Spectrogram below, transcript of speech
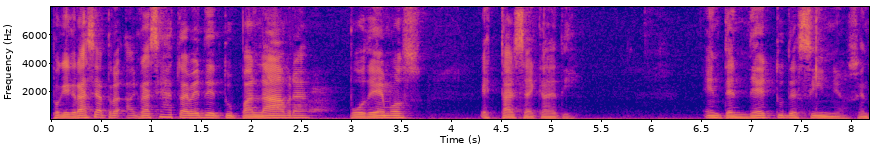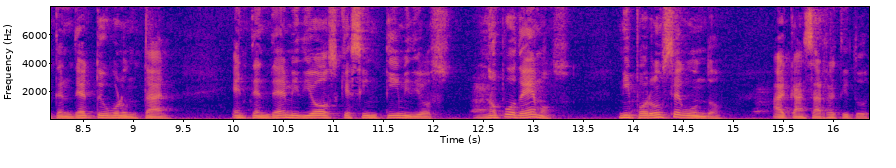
Porque gracias a, gracias a través de tu palabra podemos estar cerca de ti. Entender tus designios, entender tu voluntad. Entender, mi Dios, que sin ti, mi Dios, no podemos ni por un segundo alcanzar rectitud,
